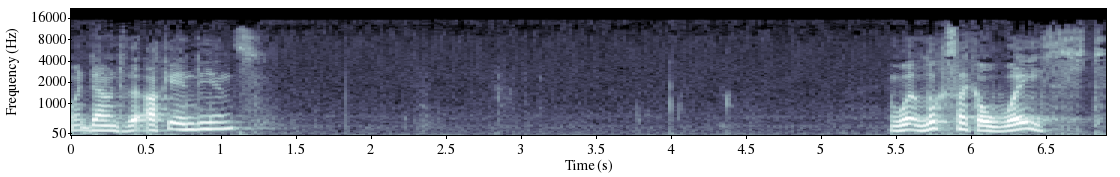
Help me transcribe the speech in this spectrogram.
went down to the Auca Indians. And what looks like a waste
